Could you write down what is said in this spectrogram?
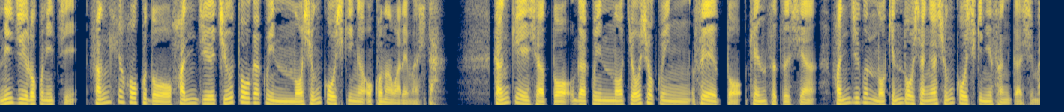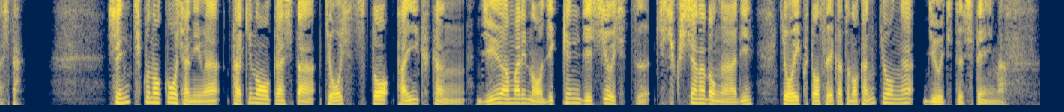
26日、ファンヘ北道ファンジュ中等学院の竣工式が行われました。関係者と学院の教職員、生徒、建設者、ファンジュ軍の勤労者が竣工式に参加しました。新築の校舎には多機能化した教室と体育館、10余りの実験実習室、寄宿舎などがあり、教育と生活の環境が充実しています。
